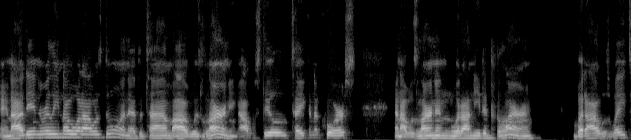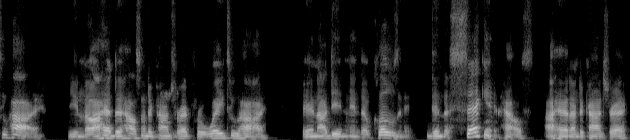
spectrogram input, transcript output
and I didn't really know what I was doing at the time. I was learning. I was still taking a course and I was learning what I needed to learn, but I was way too high. You know, I had the house under hmm contract for way too high, and I didn't end up closing it. Then the second house I had under contract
